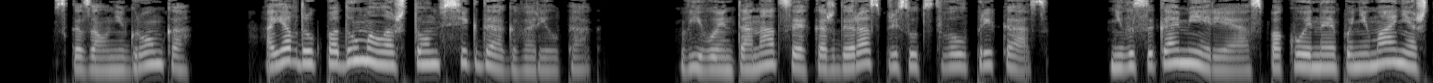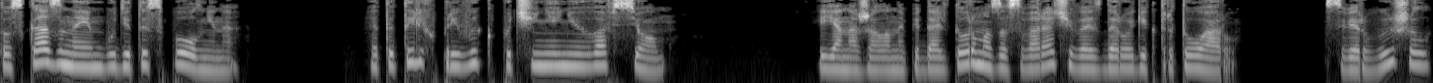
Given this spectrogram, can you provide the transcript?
— сказал негромко, а я вдруг подумала, что он всегда говорил так. В его интонациях каждый раз присутствовал приказ. Не высокомерие, а спокойное понимание, что сказанное им будет исполнено. Этот Ильх привык к подчинению во всем. Я нажала на педаль тормоза, сворачивая с дороги к тротуару. Свер вышел,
